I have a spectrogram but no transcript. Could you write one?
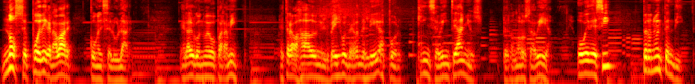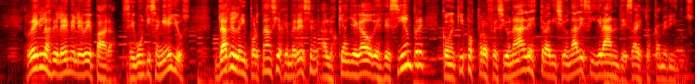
No se puede grabar con el celular. Era algo nuevo para mí. He trabajado en el béisbol de grandes ligas por 15, 20 años, pero no lo sabía. Obedecí pero no entendí. Reglas de la MLB para, según dicen ellos, darle la importancia que merecen a los que han llegado desde siempre con equipos profesionales, tradicionales y grandes a estos camerinos.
